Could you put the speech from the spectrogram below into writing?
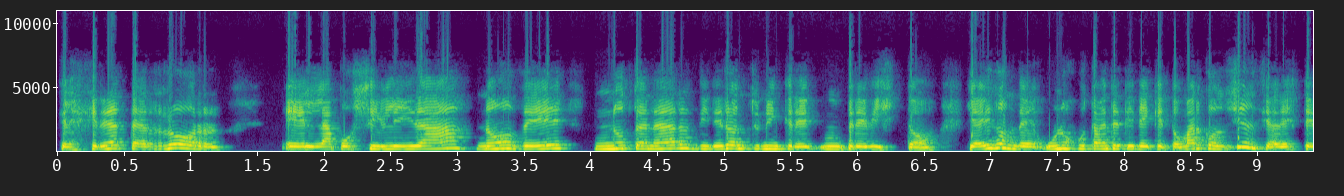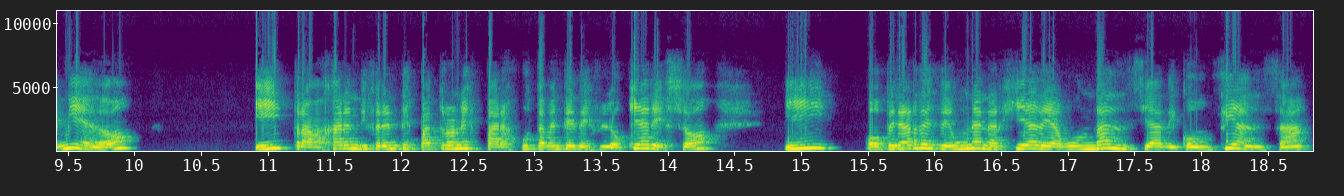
que les genera terror eh, la posibilidad ¿no? de no tener dinero ante un imprevisto. Y ahí es donde uno justamente tiene que tomar conciencia de este miedo y trabajar en diferentes patrones para justamente desbloquear eso y operar desde una energía de abundancia, de confianza,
